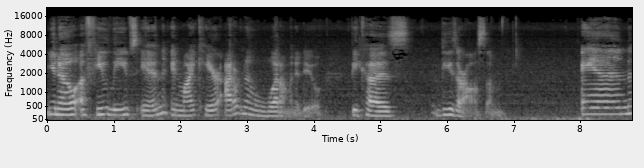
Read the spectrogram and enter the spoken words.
you know, a few leaves in, in my care, I don't know what I'm going to do because these are awesome. And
